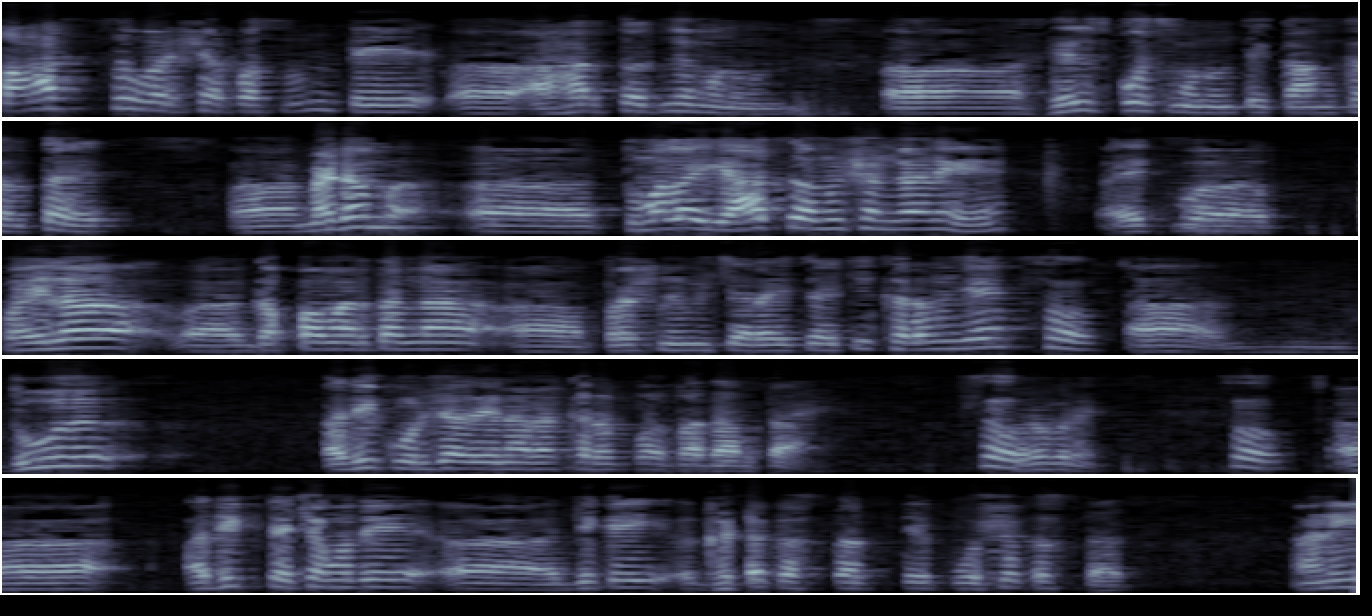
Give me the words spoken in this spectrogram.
पाच वर्षापासून ते आहार तज्ज्ञ म्हणून हेल्थ कोच म्हणून ते काम करतायत. मॅडम तुम्हाला याच अनुषंगाने एक पहिलं गप्पा मारताना प्रश्न विचारायचा आहे की खरं म्हणजे हो. दूध अधिक ऊर्जा देणारा खरं पदार्थ आहे. हो. बरोबर आहे? हो. अधिक त्याच्यामध्ये जे काही घटक असतात ते पोषक असतात आणि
